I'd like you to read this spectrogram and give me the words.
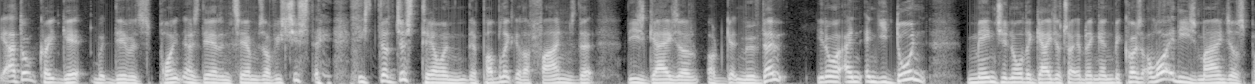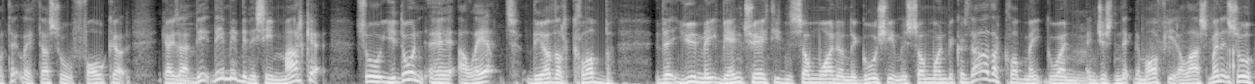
Yeah, I don't quite get what David's point is there in terms of he's just he's they're just telling the public or their fans that these guys are, are getting moved out. You know, and, and you don't mention all the guys you're trying to bring in because a lot of these managers, particularly Thistle, Falkirk, guys mm. like they, they may be in the same market. So you don't uh, alert the other club that you might be interested in someone or negotiating with someone because the other club might go in mm. and just nick them off you at the last minute. So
